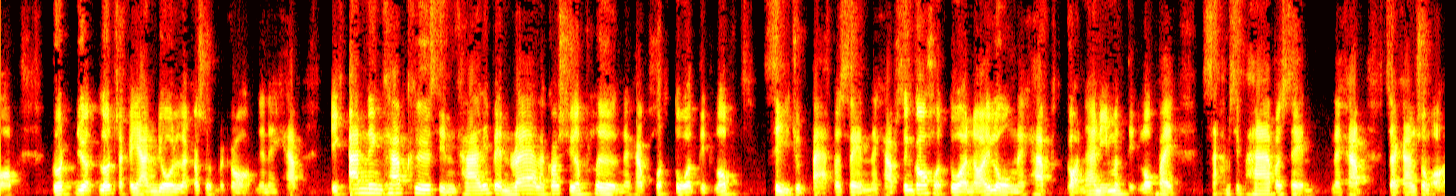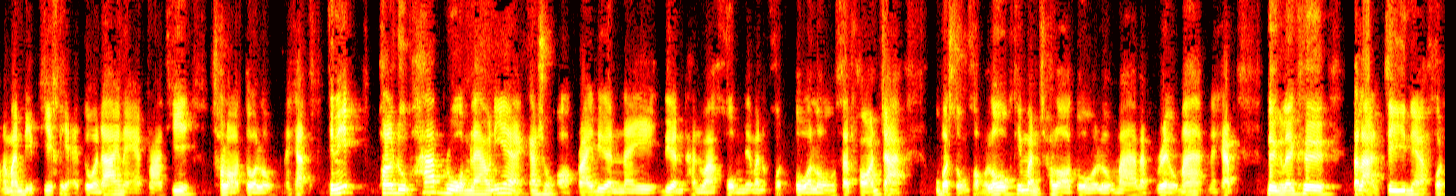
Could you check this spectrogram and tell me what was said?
อบรถยนต์รถจักรยานยนต์แล้วก็ส่วนประกอบเนี่ยนะครับ อีกอันนึงครับคือสินค้าที่เป็นแร่แล้วก็เชื้อเพลิงนะครับหดตัวติดลบ 4.8%นะครับซึ่งก็หดตัวน้อยลงนะครับก่อนหน้านี้มันติดลบไป 35%นะครับจากการส่งออกน้ำมันดิบที่ขยายตัวได้ในอัตราที่ชะลอตัวลงนะครับทีนี้พอเราดูภาพรวมแล้วเนี่ยการส่งออกรายเดือนในเดือนธันวาคมเนี่ยมันหดตัวลง สะท้อนจากอุปสงค์ของโลกที่มันชะลอตัวลงมาแบบเร็วมากนะครับหนึ่งเลยคือตลาดจีนเนี่ยหด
